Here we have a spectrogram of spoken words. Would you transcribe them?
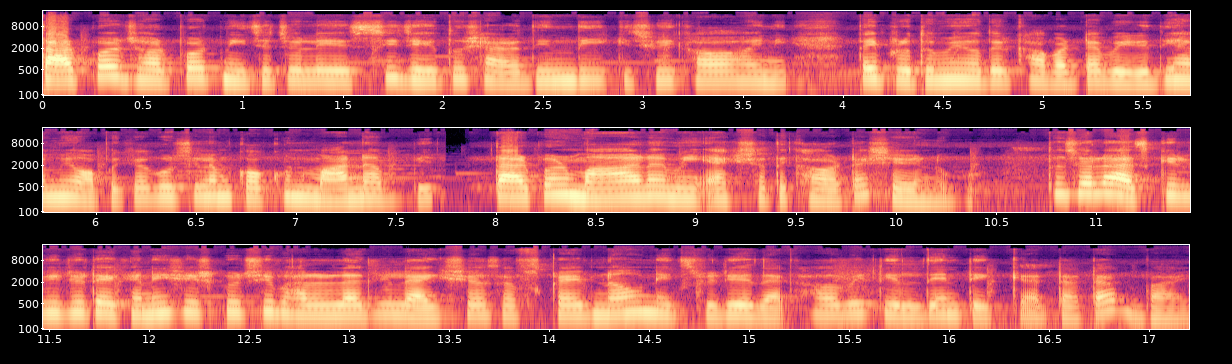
তারপর ঝটপট নিচে চলে এসেছি, যেহেতু সারাদিন দিয়ে কিছুই খাওয়া হয়নি, তাই প্রথমেই ওদের খাবারটা বেড়ে দিয়ে আমি অপেক্ষা করছিলাম কখন মা নামবে। তারপর মা আর আমি একসাথে খাওয়াটা সেরে নেব। তো চলো আজকের ভিডিওটা এখানেই শেষ করছি। ভালো লাগলে like share subscribe now next video দেখা হবে। Till then take care tata bye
